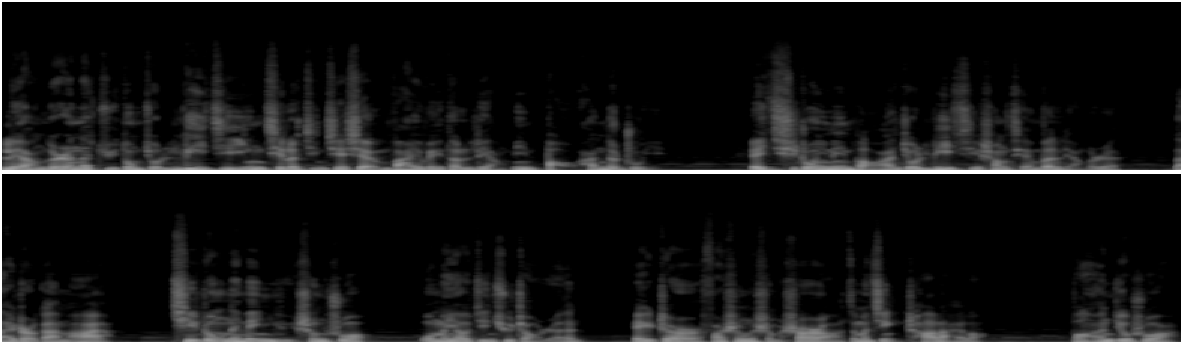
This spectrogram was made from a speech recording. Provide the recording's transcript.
两个人的举动就立即引起了警戒线外围的两名保安的注意。哎，其中一名保安就立即上前问两个人：“来这儿干嘛呀？”其中那位女生说：“我们要进去找人。”哎，这儿发生了什么事儿啊？怎么警察来了？保安就说：“啊，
